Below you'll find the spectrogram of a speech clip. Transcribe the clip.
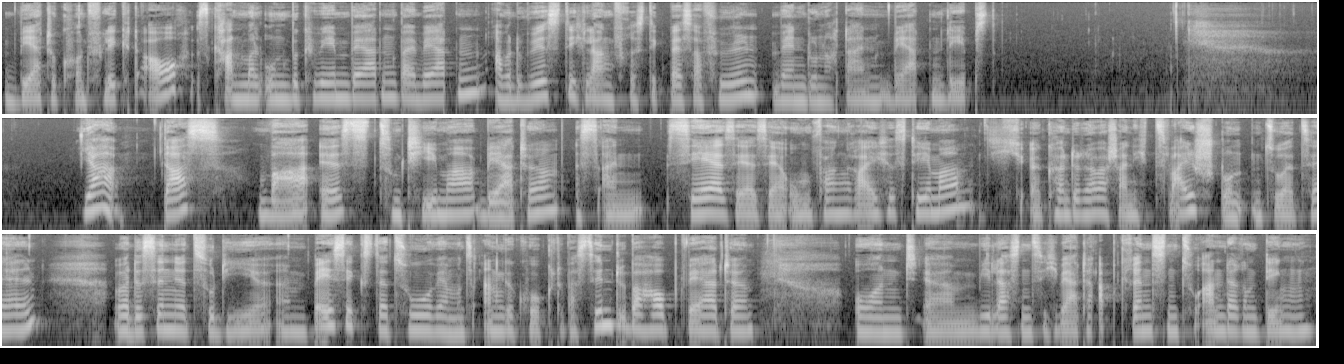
Wertekonflikt auch. Es kann mal unbequem werden bei Werten, aber du wirst dich langfristig besser fühlen, wenn du nach deinen Werten lebst. Ja, das war es zum Thema Werte. Ist ein sehr, sehr, sehr umfangreiches Thema. Ich äh, könnte da wahrscheinlich zwei Stunden zu erzählen. Aber das sind jetzt so die ähm, Basics dazu. Wir haben uns angeguckt, was sind überhaupt Werte und ähm, wie lassen sich Werte abgrenzen zu anderen Dingen.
